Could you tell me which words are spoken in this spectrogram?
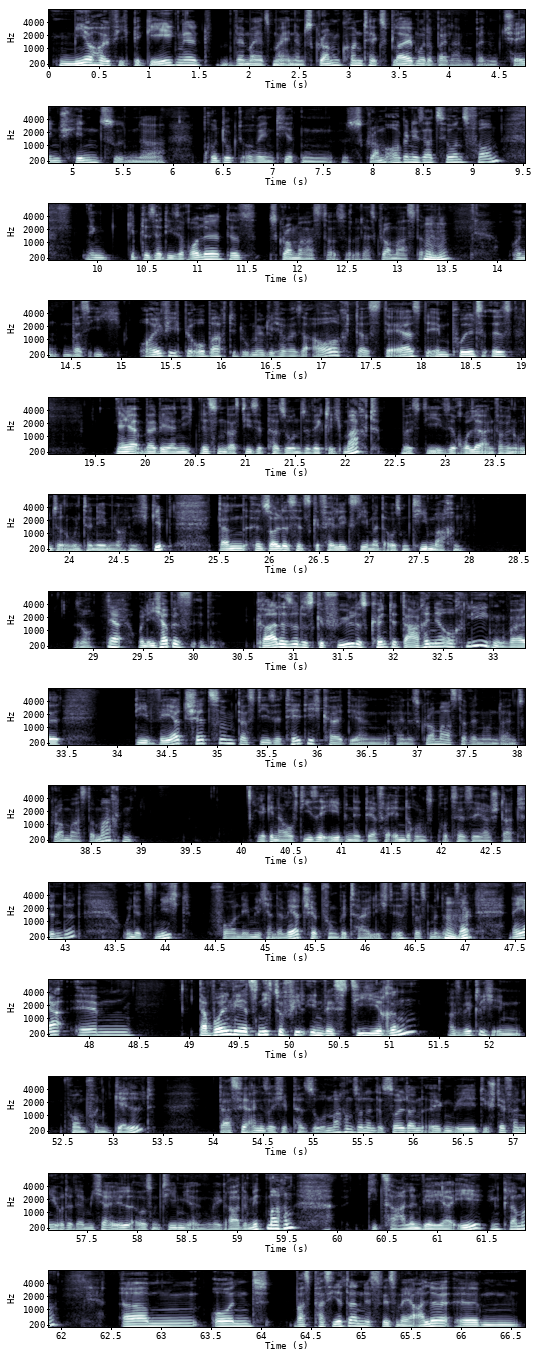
mir häufig begegnet, wenn wir jetzt mal in einem Scrum-Kontext bleiben oder bei einem, bei einem Change hin zu einer produktorientierten Scrum-Organisationsform, dann gibt es ja diese Rolle des Scrum Masters oder der Scrum Masterin. Mhm. Und was ich häufig beobachte, du möglicherweise auch, dass der erste Impuls ist, naja, weil wir ja nicht wissen, was diese Person so wirklich macht, weil es diese Rolle einfach in unserem Unternehmen noch nicht gibt, dann äh, soll das jetzt gefälligst jemand aus dem Team machen. So. Ja. Und ich habe es gerade so das Gefühl, das könnte darin ja auch liegen, weil die Wertschätzung, dass diese Tätigkeit, die eine Scrum Masterin und ein Scrum Master machen, ja genau auf dieser Ebene der Veränderungsprozesse ja stattfindet und jetzt nicht vornehmlich an der Wertschöpfung beteiligt ist, dass man dann mhm. sagt, naja, ähm, da wollen wir jetzt nicht so viel investieren, also wirklich in Form von Geld, dass wir eine solche Person machen, sondern das soll dann irgendwie die Stefanie oder der Michael aus dem Team irgendwie gerade mitmachen. Die zahlen wir ja eh in Klammer. Ähm, und was passiert dann? Das wissen wir ja alle. Ähm,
